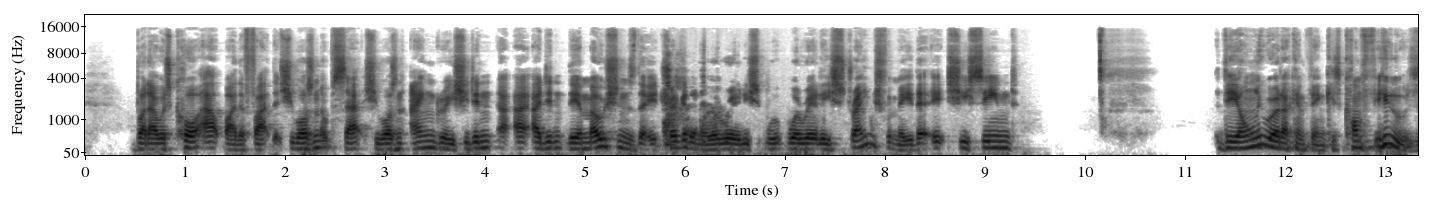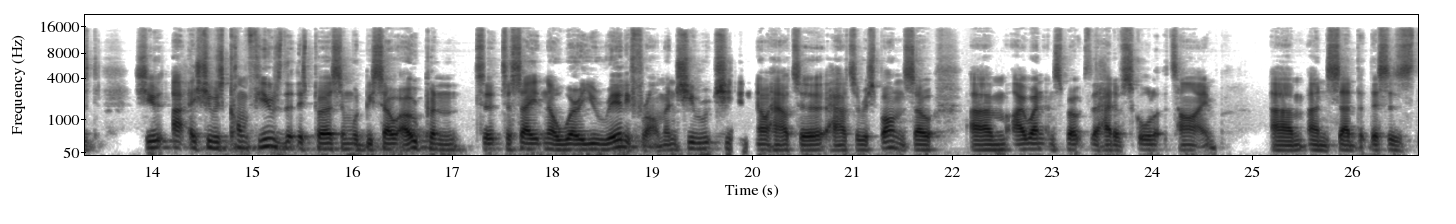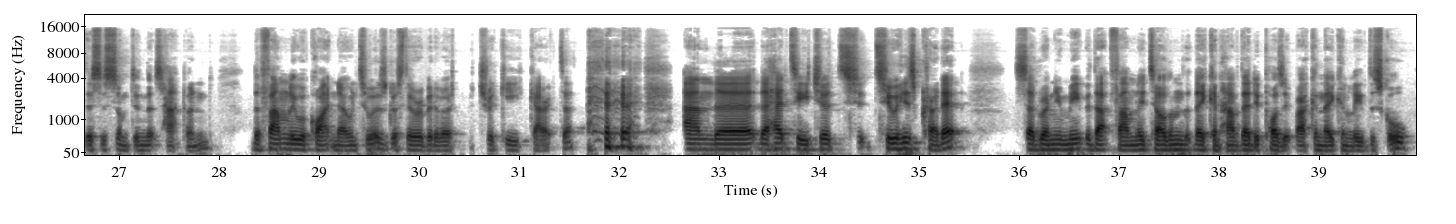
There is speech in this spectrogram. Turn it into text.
but I was caught out by the fact that she wasn't upset, she wasn't angry, she didn't. I, I didn't. The emotions that it triggered in her were really were really strange for me. That it, she seemed. The only word I can think is confused. She uh, she was confused that this person would be so open to, to say no where are you really from? And she she didn't know how to how to respond. So um, I went and spoke to the head of school at the time um, and said that this is this is something that's happened. The family were quite known to us because they were a bit of a tricky character. And uh, the head teacher t- to his credit said when you meet with that family tell them that they can have their deposit back and they can leave the school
